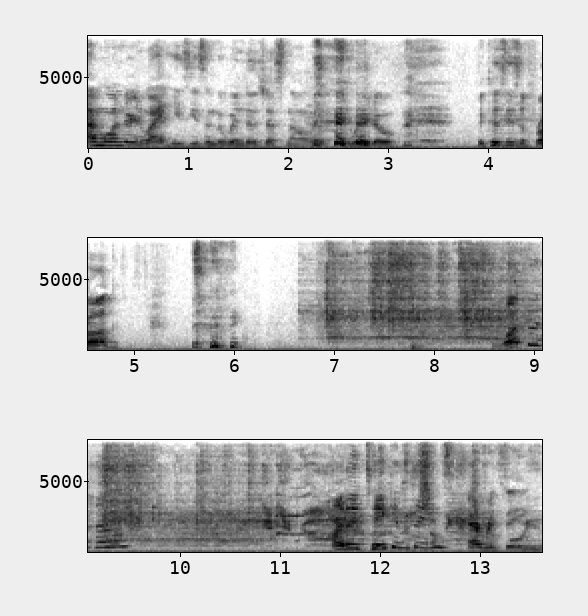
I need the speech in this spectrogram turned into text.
I'm wondering why he's using the window just now, like, weirdo. because he's a frog. what the hell? Here you go. Are they taking things? Everything.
